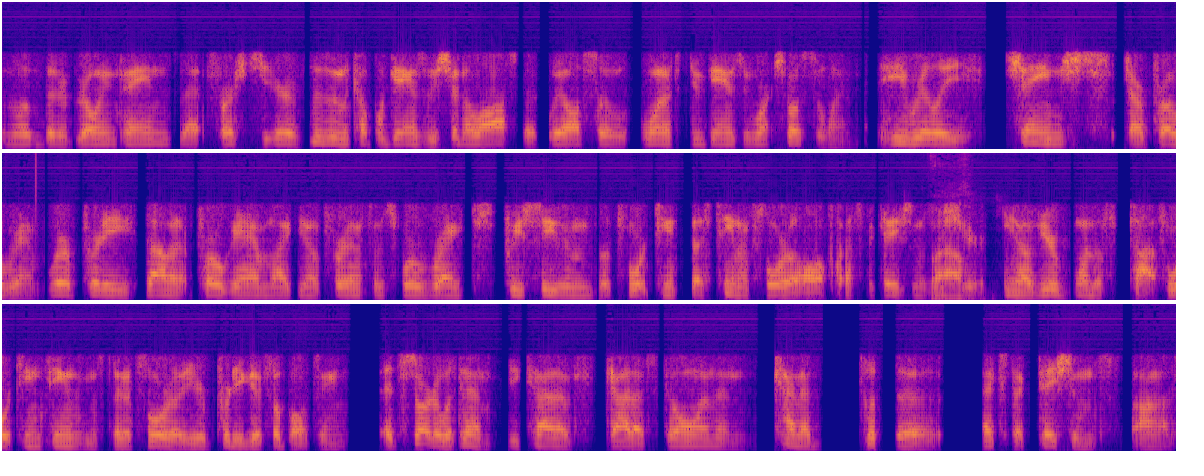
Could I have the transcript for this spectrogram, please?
a little bit of growing pains that first year losing a couple games we shouldn't have lost, but we also won a few games we weren't supposed to win. He really changed our program. We're a pretty dominant program. Like, you know, for instance, we're ranked preseason the 14th best team in Florida, all classifications Wow. this year. You know, if you're one of the top 14 teams in the state of Florida, you're a pretty good football team. It started with him. He kind of got us going and kind of put the expectations on us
